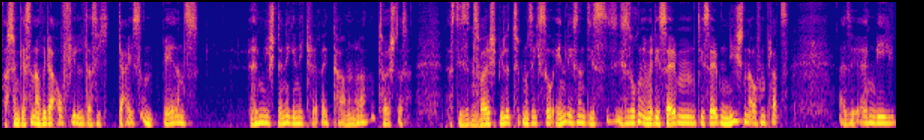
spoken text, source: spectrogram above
Was schon gestern auch wieder auffiel, dass sich Geis und Behrens irgendwie ständig in die Quere kamen, oder? Täuscht das? Dass diese zwei Spielertypen sich so ähnlich sind, die, sie suchen immer dieselben, dieselben Nischen auf dem Platz. Also irgendwie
